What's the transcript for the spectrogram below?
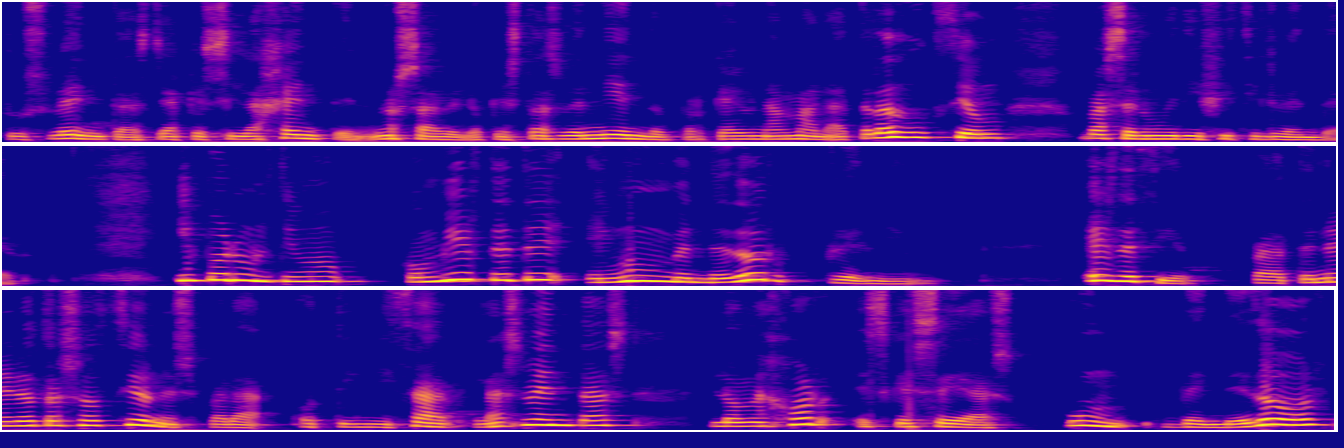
tus ventas, ya que si la gente no sabe lo que estás vendiendo porque hay una mala traducción, va a ser muy difícil vender. Y por último, conviértete en un vendedor premium. Es decir, para tener otras opciones para optimizar las ventas, lo mejor es que seas un vendedor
